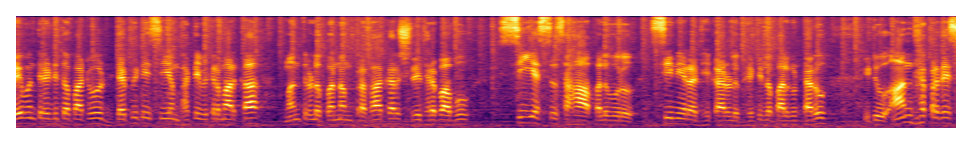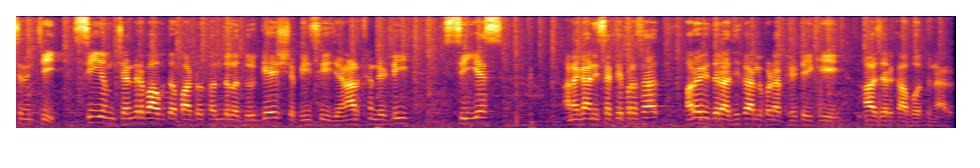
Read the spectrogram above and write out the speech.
రేవంత్ రెడ్డితో పాటు డిప్యూటీ సీఎం భట్టి విక్రమార్క మంత్రులు పొన్నం ప్రభాకర్ శ్రీధర్ బాబు సిఎస్ సహా పలువురు సీనియర్ అధికారులు భేటీలో పాల్గొంటారు. ఇటు ఆంధ్రప్రదేశ్ నుంచి సీఎం చంద్రబాబుతో పాటు కందుల దుర్గేష్ బీసీ జనార్దన్ రెడ్డి సిఎస్ అనగాని సత్యప్రసాద్ మరో ఇద్దరు అధికారులు కూడా భేటీకి హాజరు కాబోతున్నారు.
